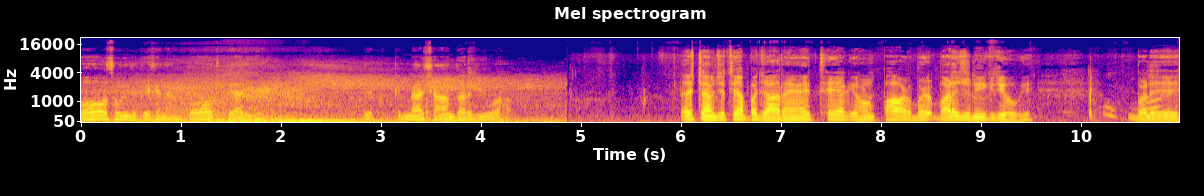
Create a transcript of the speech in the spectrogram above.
ਬਹੁਤ ਸੋਹਣੀ ਲੋਕੇਸ਼ਨ ਆ, ਬਹੁਤ ਪਿਆਰੀ ਹੈ ਦੇਖੋ, ਕਿੰਨਾ ਸ਼ਾਨਦਾਰ ਵਿਊ ਆ ਇਸ ਟਾਈਮ ਜਿੱਥੇ ਆਪਾਂ ਜਾ ਰਹੇ ਹਾਂ ਇੱਥੇ ਆ ਕੇ ਹੁਣ ਪਹਾੜ ਬ- ਯੂਨੀਕ ਜਿਹੇ ਹੋ ਗਏ। ਬੜੇ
